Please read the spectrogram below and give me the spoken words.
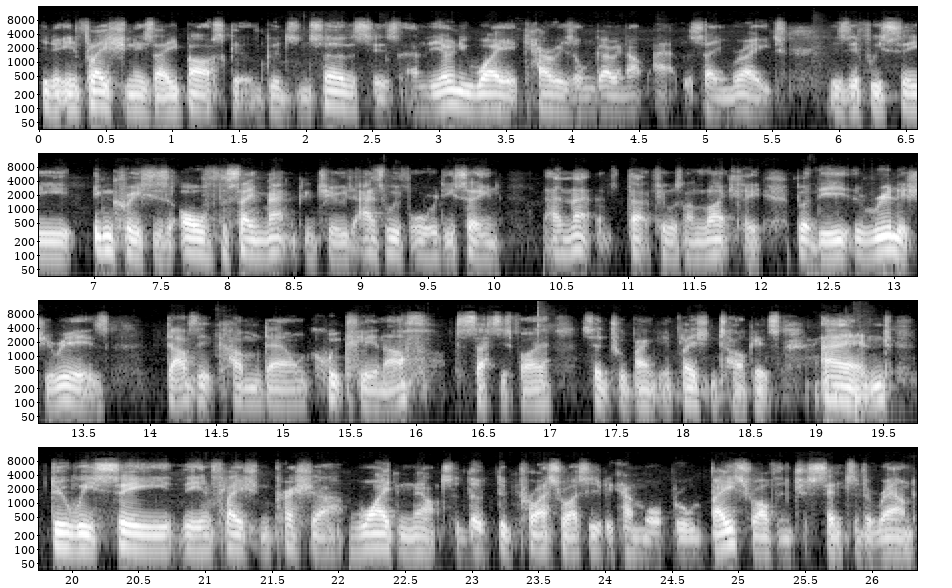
you know inflation is a basket of goods and services, and the only way it carries on going up at the same rate is if we see increases of the same magnitude as we've already seen and that that feels unlikely. But the, the real issue is does it come down quickly enough to satisfy central bank inflation targets? And do we see the inflation pressure widen out so the, the price rises become more broad based rather than just centered around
